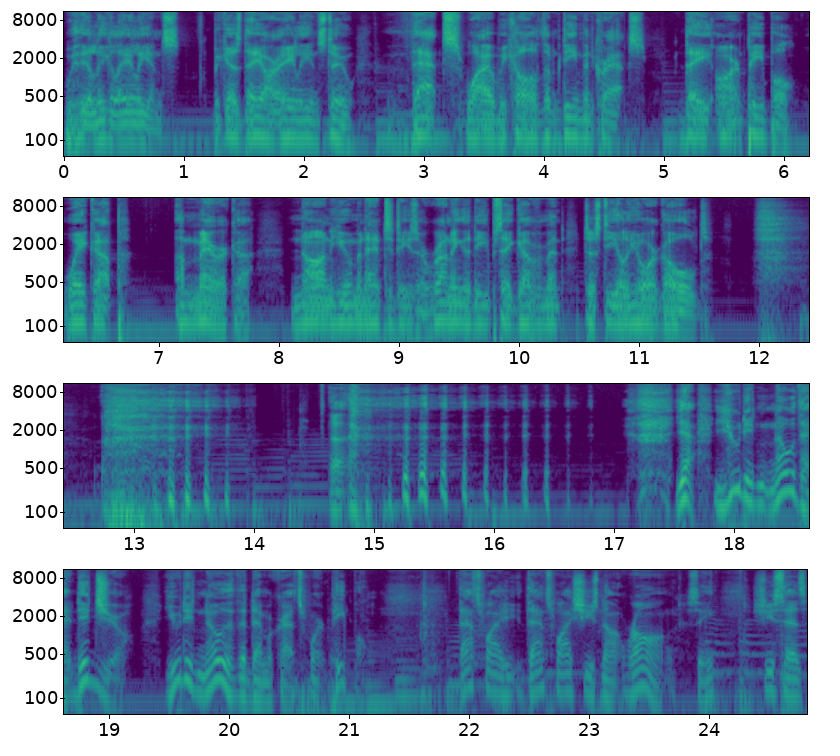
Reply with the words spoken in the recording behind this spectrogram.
with illegal aliens? Because they are aliens too. That's why we call them Democrats. They aren't people. Wake up. America. Non human entities are running the deep state government to steal your gold. uh, yeah, you didn't know that, did you? You didn't know that the Democrats weren't people. That's why that's why she's not wrong. See? She says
